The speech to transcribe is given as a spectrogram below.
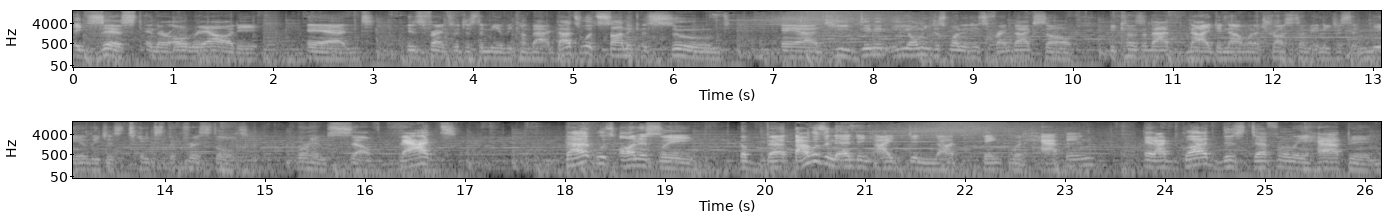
exist in their own reality and his friends would just immediately come back? That's what Sonic assumed and he didn't, he only just wanted his friend back, so because of that, Nine did not want to trust him and he just immediately just takes the crystals for himself. That, that was honestly the best, that was an ending I did not think would happen. And I'm glad this definitely happened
